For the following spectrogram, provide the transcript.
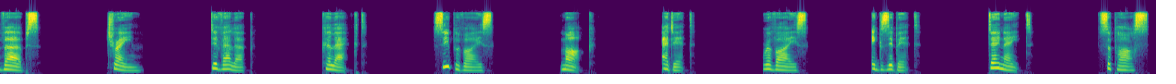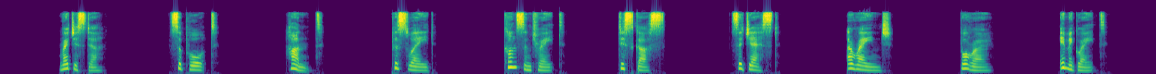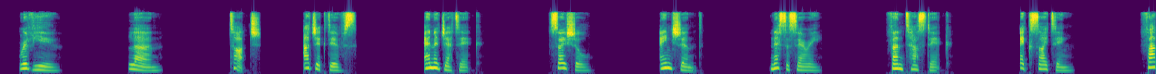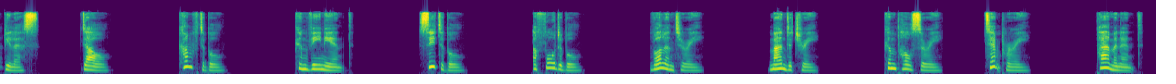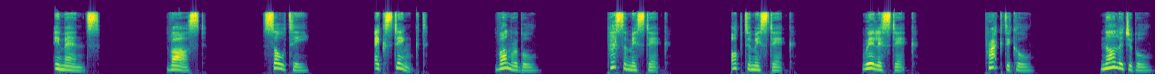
Verbs. Train. Develop. Collect. Supervise. Mark. Edit. Revise. Exhibit. Donate. Surpass. Register. Support. Hunt. Persuade. Concentrate. Discuss. Suggest. Arrange. Borrow. Immigrate. Review. Learn. Touch. Adjectives. Energetic. Social. Ancient. Necessary. Fantastic. Exciting. Fabulous. Dull. Comfortable. Convenient. Suitable. Affordable. Voluntary. Mandatory. Compulsory. Temporary. Permanent. Immense. Vast. Salty. Extinct. Vulnerable. Pessimistic. Optimistic. Realistic. Practical. Knowledgeable.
